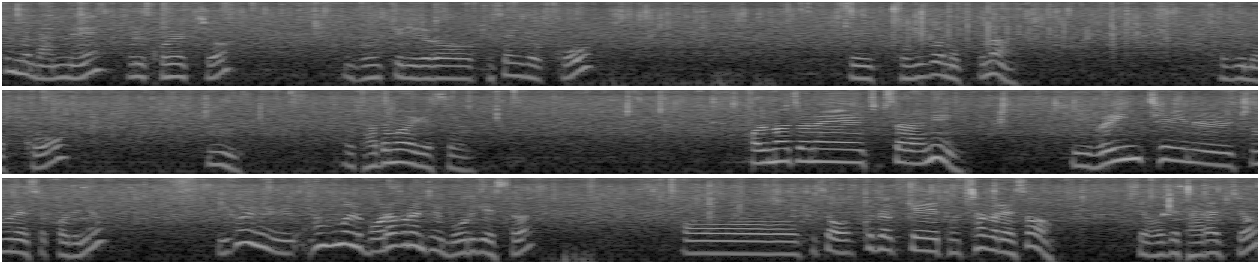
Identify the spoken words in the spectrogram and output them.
좀더 낫네. 물이 고였죠. 물길이 이렇게 생겼고 그 저기가 높구나. 저기 높고 음 다듬어야겠어요. 얼마 전에 집사람이 이 레인 체인을 주문했었거든요. 이걸 한국말로 뭐라 그러는지 모르겠어. 어, 그래서 엊그저께 도착을 해서 이제 어제 달았죠.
